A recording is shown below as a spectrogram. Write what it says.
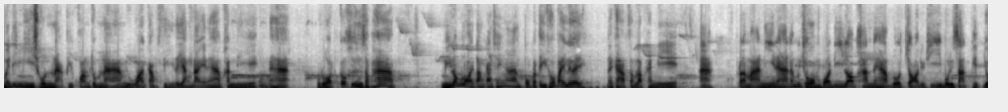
ไม่ได้มีชนหนักพิกคว่ำจมน้ำหรือว่ากับสีแต่อย่างใดนะครับคันนี้นะฮะรถก็คือสภาพมีร่องรอยตามการใช้งานปกติทั่วไปเลยนะครับสำหรับคันนี้อะ ประมาณนี้นะฮะท่านผู้ชมบอดี้รอบคันนะครับรถจอดอยู่ที่บริษัทเพชรย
